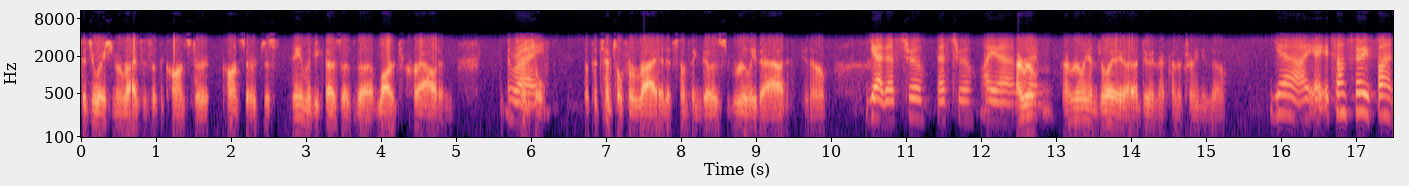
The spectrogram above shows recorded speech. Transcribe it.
situation arises at the concert. Concert, just mainly because of the large crowd and the potential right. the potential for riot if something goes really bad. You know. Yeah, that's true. That's true. I uh, I really I'm, I really enjoy uh, doing that kind of training though. Yeah, I, I, it sounds very fun,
